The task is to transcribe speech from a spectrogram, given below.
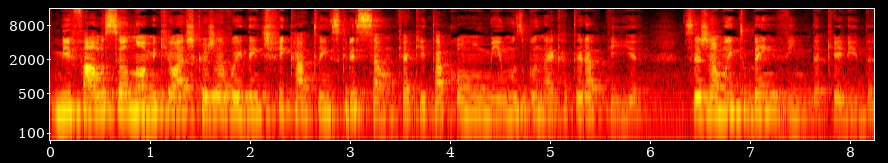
Me fala o seu nome que eu acho que eu já vou identificar a tua inscrição, que aqui tá como Mimos Boneca Terapia. Seja muito bem-vinda, querida.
